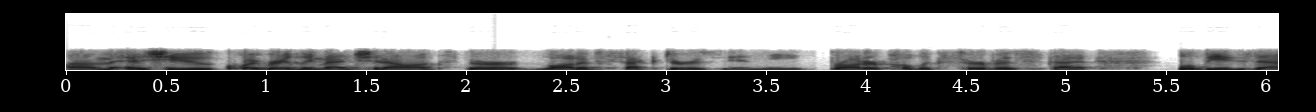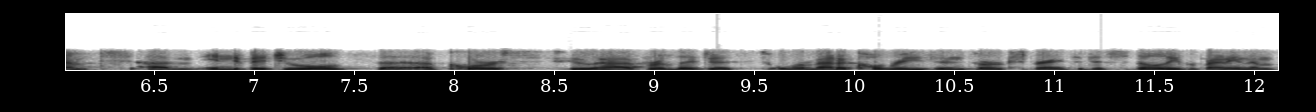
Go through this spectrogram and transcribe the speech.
Um, as you quite rightly mentioned, Alex, there are a lot of sectors in the broader public service that will be exempt. Um, individuals, uh, of course, who have religious or medical reasons or experience a disability preventing them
